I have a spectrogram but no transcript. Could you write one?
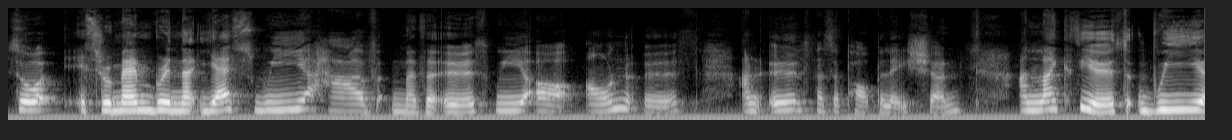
So it's remembering that yes, we have Mother Earth, we are on Earth, and Earth has a population. And like the Earth, we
